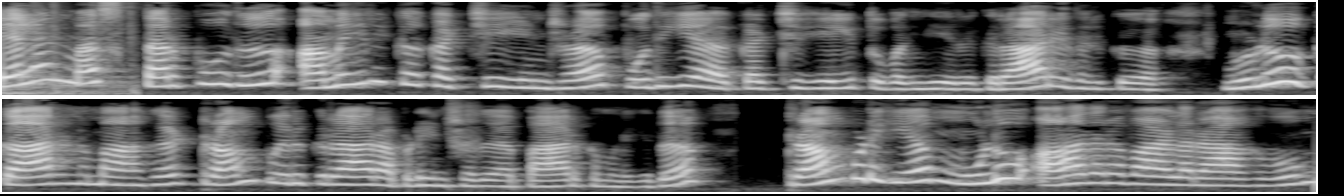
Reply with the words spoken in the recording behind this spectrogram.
எலன் மஸ்க் தற்போது அமெரிக்க கட்சி என்ற புதிய கட்சியை துவங்கி இருக்கிறார். இதற்கு முழு காரணமாக ட்ரம்ப் இருக்கிறார் அப்படின்றத பார்க்க முடியுது. ட்ரம்புடைய முழு ஆதரவாளராகவும்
